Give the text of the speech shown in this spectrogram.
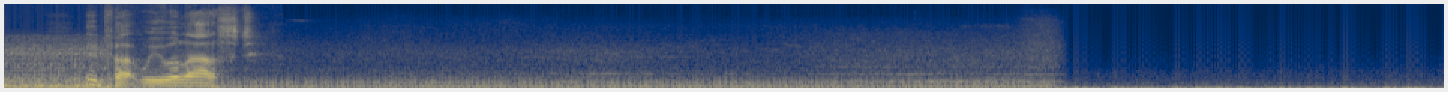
In fact, we were last.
